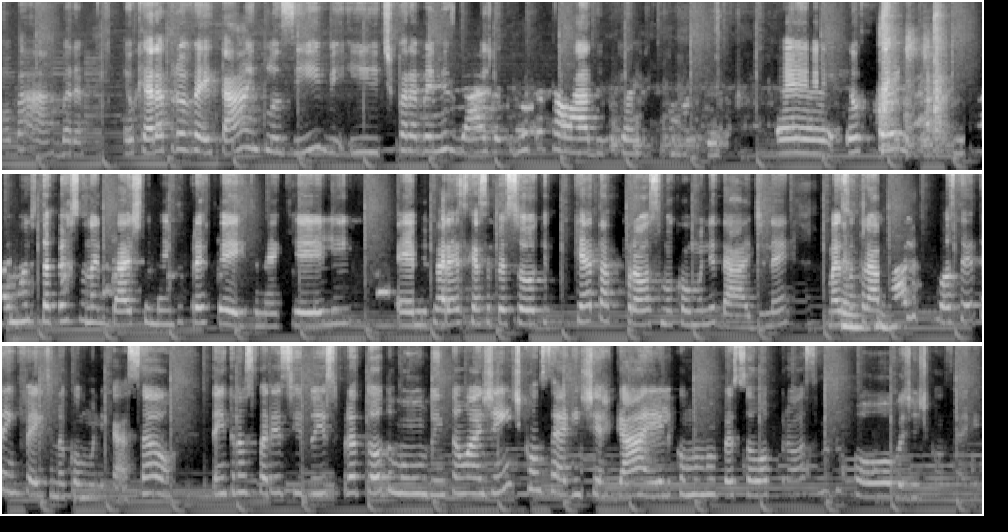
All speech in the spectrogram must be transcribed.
Ô, Bárbara, eu quero aproveitar, inclusive, e te parabenizar. Já queria ter falado isso antes com você é, eu sei vai muito da personalidade também do prefeito, né? Que ele é, me parece que é essa pessoa que quer estar próximo à comunidade, né? Mas uhum. o trabalho que você tem feito na comunicação tem transparecido isso para todo mundo. Então a gente consegue enxergar ele como uma pessoa próxima do povo, a gente consegue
